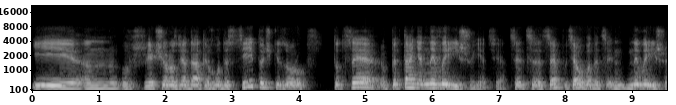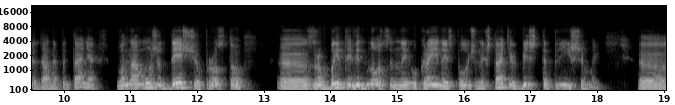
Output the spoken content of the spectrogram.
І е, якщо розглядати угоду з цієї точки зору, то це питання не вирішується. Це, це, це, ця угода це не вирішує дане питання. Вона може дещо просто е, зробити відносини України і Сполучених Штатів більш теплішими. Е,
